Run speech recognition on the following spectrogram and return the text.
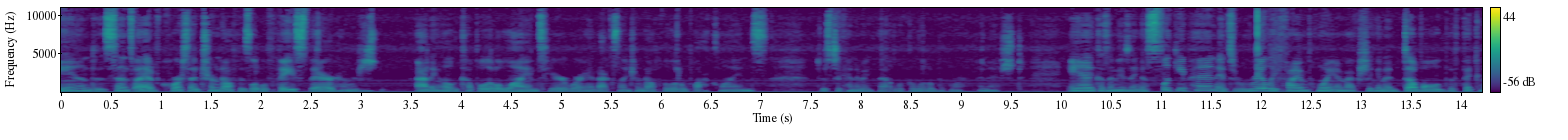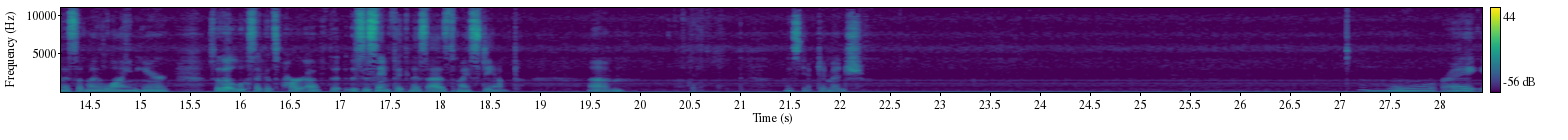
And since I, of course, I trimmed off his little face there, I'm just adding a couple little lines here where I had accidentally trimmed off the little black lines just to kind of make that look a little bit more finished and because I'm using a Slicci pen it's really fine point. I'm actually going to double the thickness of my line here so that it looks like it's part of the it's the same thickness as my stamp um, my stamped image. All right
